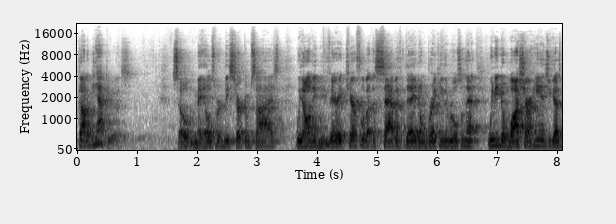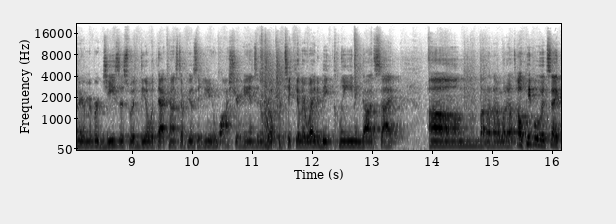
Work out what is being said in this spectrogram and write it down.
God will be happy with us. So males were to be circumcised. We all need to be very careful about the Sabbath day. Don't break any of the rules on that. We need to wash our hands. You guys may remember Jesus would deal with that kind of stuff. People would say you need to wash your hands in a real particular way to be clean in God's sight. Um, what else? Oh, people would say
